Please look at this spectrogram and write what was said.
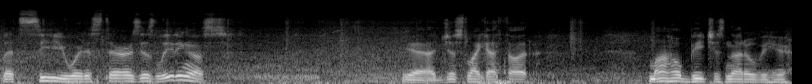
Let's see where the stairs is leading us. Yeah, just like I thought. Maho Beach is not over here.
